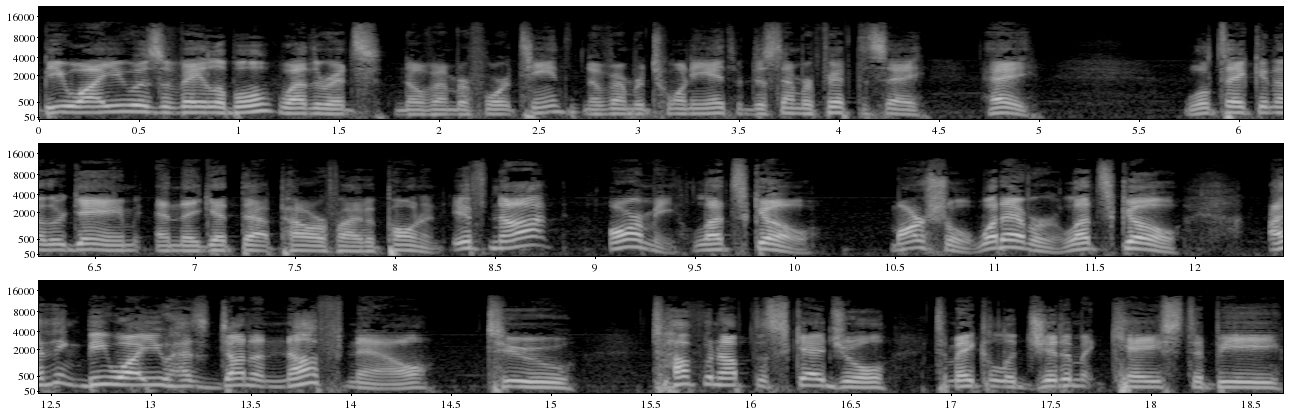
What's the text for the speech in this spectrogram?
BYU is available, whether it's November 14th, November 28th, or December 5th, to say, hey, we'll take another game, and they get that Power 5 opponent. If not, Army, let's go. Marshall, whatever, let's go. I think BYU has done enough now to toughen up the schedule to make a legitimate case to be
